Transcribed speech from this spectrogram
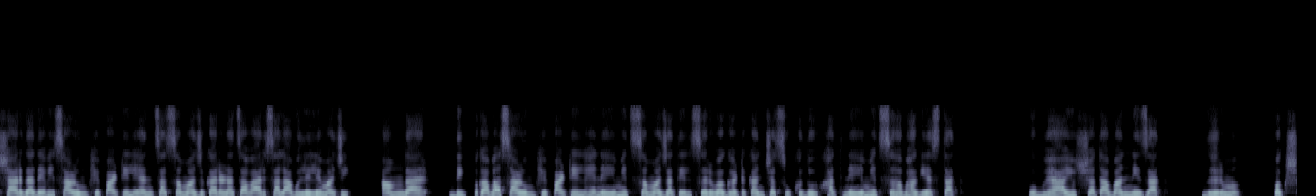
शारदादेवी साळुंखे पाटील यांचा समाजकारणाचा वारसा लाभलेले माजी आमदार दीपकाबा साळुंखे पाटील हे नेहमीच समाजातील सर्व घटकांच्या सुखदुःखात नेहमीच सहभागी असतात. उभ्या आयुष्यात आबांनी जात, धर्म, पक्ष,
